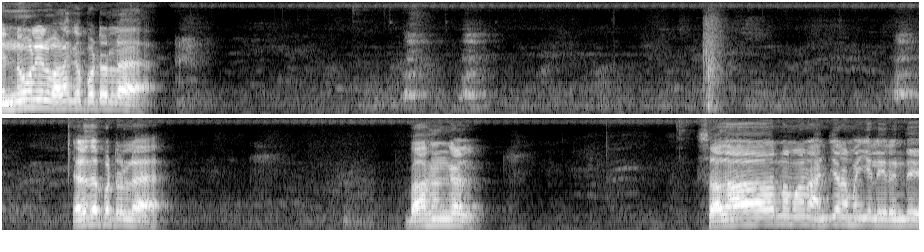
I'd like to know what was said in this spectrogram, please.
இந்நூலில் வழங்கப்பட்டுள்ள எழுதப்பட்டுள்ள பாகங்கள் சாதாரணமான அஞ்சன மையிலிருந்து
